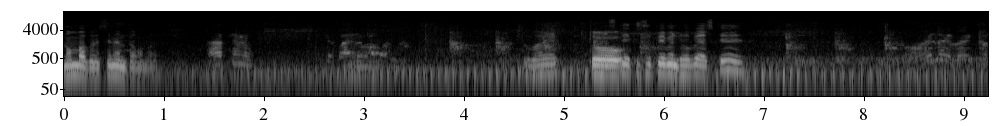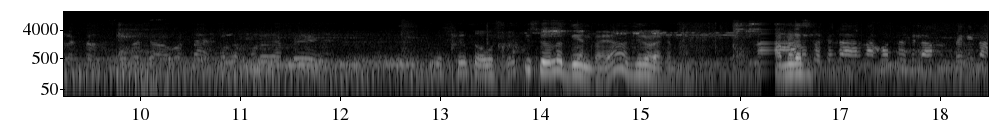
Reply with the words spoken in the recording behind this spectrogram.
লম্বা করে চিনেন তো মনে হয় তো ভাই তো আজকে কিছু পেমেন্ট হবে হয় সে তো অবশ্যই। কিছু হলে দিন ভাই হ্যাঁ? জিরো রাখেন। আপনার কাছে তো চিন্তা ভাবনা করতেছিলাম দেখি না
